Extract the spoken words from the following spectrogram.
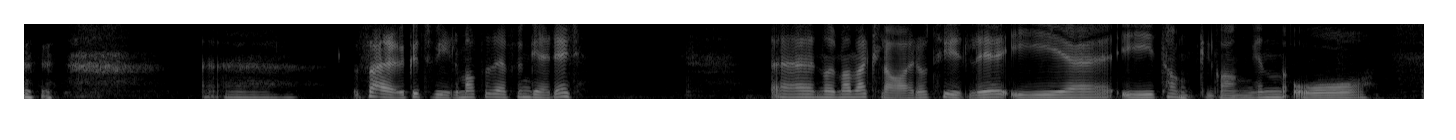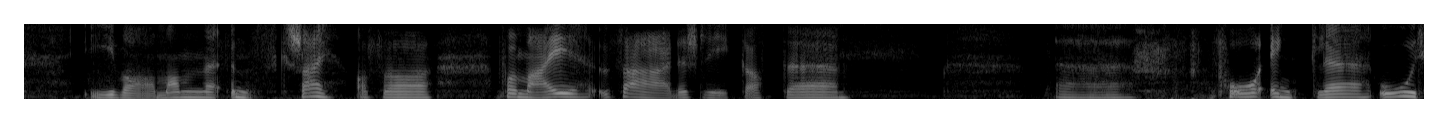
eh, Så er jeg jo ikke i tvil om at det fungerer. Når man er klar og tydelig i, i tankegangen og i hva man ønsker seg. Altså for meg så er det slik at eh, Få enkle ord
